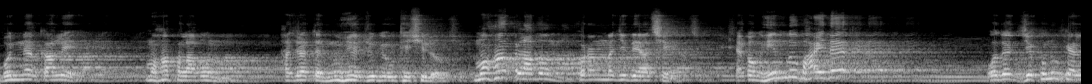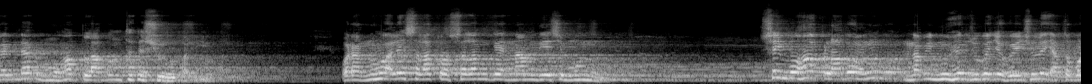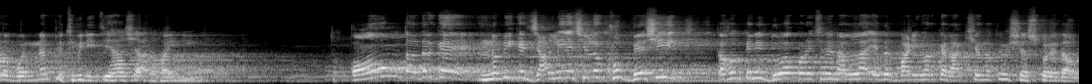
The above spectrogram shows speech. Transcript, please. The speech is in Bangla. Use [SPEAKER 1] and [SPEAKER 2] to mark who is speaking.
[SPEAKER 1] বন্যার কালে মহাপ্লাবন হাজরাতের নুহের যুগে উঠেছিল। মহাপ্লাবন কোরআন মাজিদে আছে এবং হিন্দু ভাইদের ওদের যে কোনো ক্যালেন্ডার মহাপ্লাবন থেকে শুরু হয়। ওরা নুহ আলি সালাতামকে নাম দিয়েছে মনু। সেই মহাপ্লাবন নবী নুহের যুগে যে হয়েছিল, এত বড় বন্যা পৃথিবীর ইতিহাসে আর হয়নি। কম তাদেরকে নবীকে জ্বালিয়েছিল খুব বেশি, তখন তিনি দোয়া করেছিলেন, আল্লাহ, এদের বাড়িঘরকে রাখিয়ে না, তুমি শেষ করে দাও।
